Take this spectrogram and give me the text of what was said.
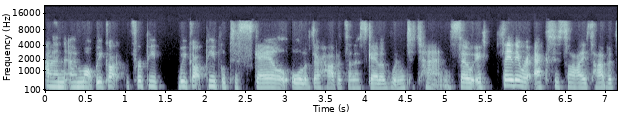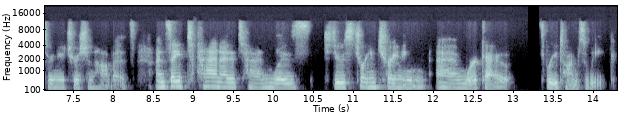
and and what we got for people we got people to scale all of their habits on a scale of 1 to 10 so if say they were exercise habits or nutrition habits and say 10 out of 10 was to do a strength training um, workout three times a week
